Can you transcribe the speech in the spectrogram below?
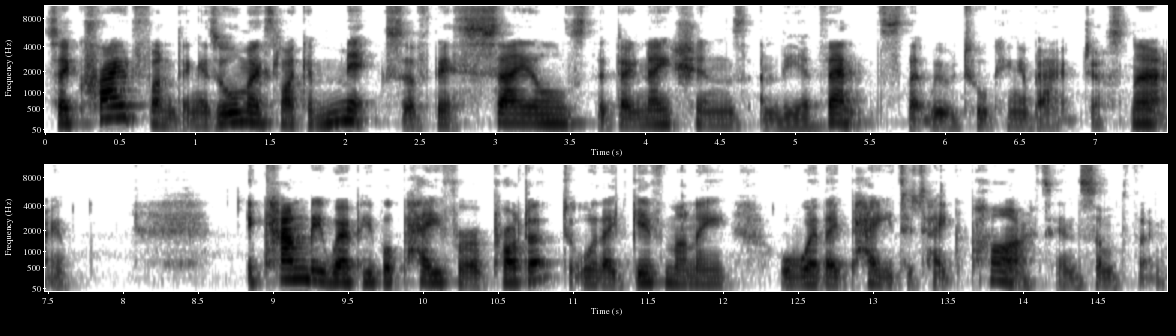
So crowdfunding is almost like a mix of this sales, the donations and the events that we were talking about just now. It can be where people pay for a product or they give money or where they pay to take part in something.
